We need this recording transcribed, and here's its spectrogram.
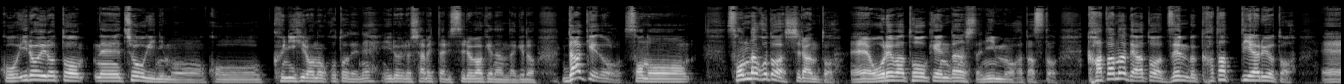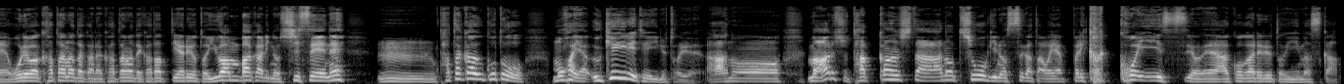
こう、いろいろとね、長義にも、こう、国広のことでね、いろいろ喋ったりするわけなんだけど、だけど、その、そんなことは知らんと、えー、俺は刀剣男子と任務を果たすと、刀であとは全部語ってやるよと、えー、俺は刀だから刀で語ってやるよと言わんばかりの姿勢ね、うん、戦うことをもはや受け入れているという、あのー、まあ、ある種達観したあの長義の姿はやっぱりかっこいい。いいっすよね。憧れると言いますか。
